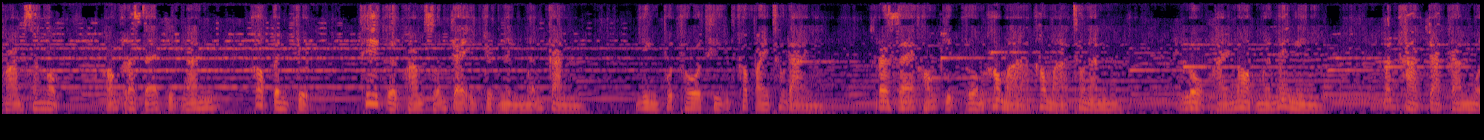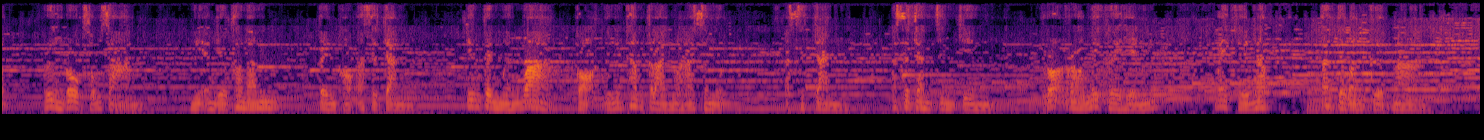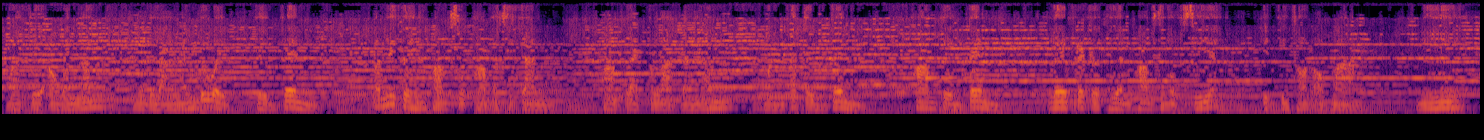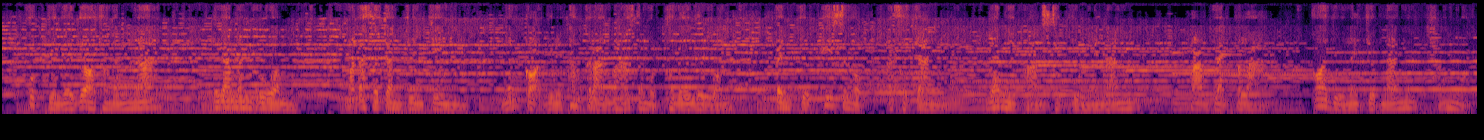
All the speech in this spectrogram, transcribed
ความสงบของกระแสจิตนั้นก็เป็นจุดที่เกิดความสนใจอีกจุดหนึ่งเหมือนกัน ยิ่งพุทโธทียิบเข้าไปเท่าใด กระแสของจิตรวมเข้ามาเข้ามาเท่านั้น โลกภายนอกเหมือนไม่มี มันขาดจากการหมดเรื่องโรคสงสาร มีอันเดียวเท่านั้นเป็นของอัศจรรย์ จึงเป็นเหมือนว่าเกาะอยู่ในท่ามกลางมหาสมุทรอัศจรรย์ อัศจรรย์จริง ๆ เพราะเราไม่เคยเห็น ไม่เคยนับ ตั้งแต่วันเกิดมา มาเจอเอาวันนั้นในเวลานั้นด้วยตื่นเต้น มันไม่เคยเห็นความสุขความอัศจรรย์ความแปลกประหลาดอย่างนั้น มันก็ตื่นเต้น ความตื่นเต้น เลยประเกิดเทือนความสงบเสียจิตจึงถอนออกมา นี้พวกเพียงย่อๆเท่านั้นนะ เวลามันรวม มันอัศจรรย์จริงๆ เหมือนเกาะอยู่ในท่ามกลางมหาสมุทรทะเลหลวง เป็นจุดที่สงบอัศจรรย์ และมีความสุขอยู่ในนั้น ความแปลกประหลาดก็อยู่ในจุดนั้นทั้งหมด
